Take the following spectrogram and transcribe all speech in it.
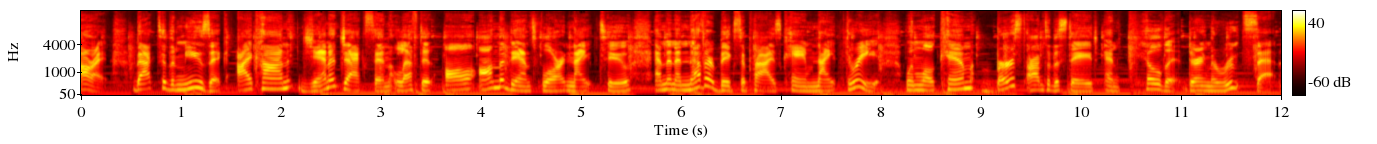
All right, back to the music. Icon Janet Jackson left it all on the dance floor night two, and then another big surprise came night three when Lil Kim burst onto the stage and killed it during the Roots set,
